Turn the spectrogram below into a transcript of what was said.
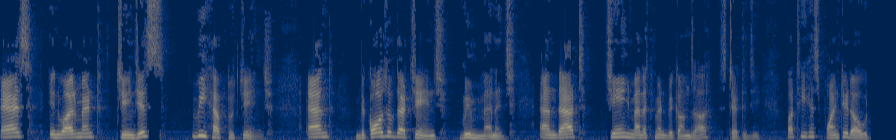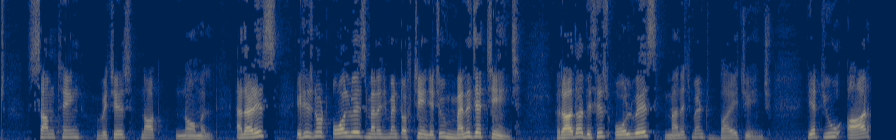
as environment changes, we have to change. And because of that change, we manage. And that change management becomes our strategy. But he has pointed out something which is not normal. And that is, it is not always management of change. That you manage a change. Rather, this is always management by change. Yet you are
